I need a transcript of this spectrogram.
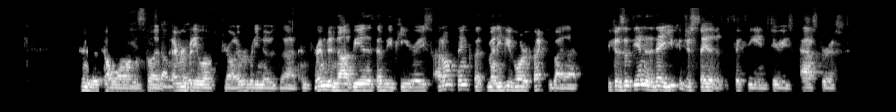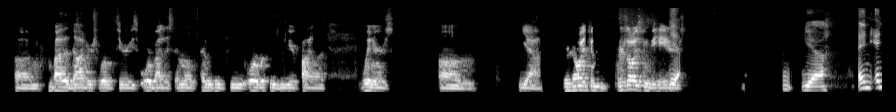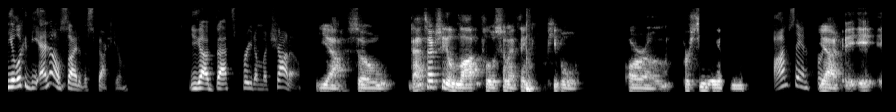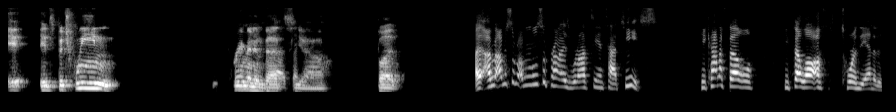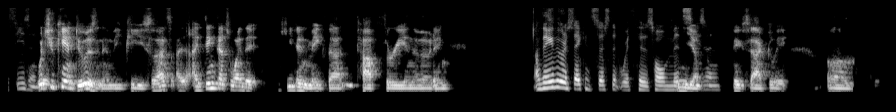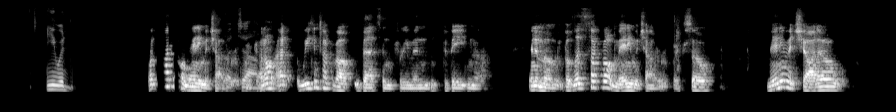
who knows how long. He's- he's but with everybody baseball. loves Trout. Everybody knows that. And for him to not be in this MVP race, I don't think that many people are affected by that. Because at the end of the day, you could just say that it's a 60 game series asterisk um, by the Dodgers World Series or by this ML- MVP or Rookie of the Year finalist winners. Um, yeah, there's always gonna there's always gonna be haters. Yeah. Yeah, and and you look at the NL side of the spectrum. You got Betts, Freedom, Machado. Yeah, so that's actually a lot closer than I think people are um, perceiving it. I'm saying Freedom. Yeah, it, it, it it's between Freeman and Betts, yeah. But I, I'm I'm sur- I'm a little surprised we're not seeing Tatis. He kind of fell he fell off toward the end of the season. which you can't do as an MVP. So that's I, I think that's why that he didn't make that top three in the voting. I think if he would have stayed consistent with his whole midseason, Exactly. Um, he would. Let's talk about Manny Machado But, real quick. um, I don't. I, we can talk about Betts and Freeman debate in a in a moment, but let's talk about Manny Machado real quick. So, Manny Machado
